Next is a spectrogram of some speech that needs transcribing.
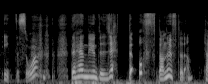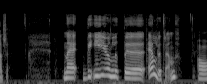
inte så. det händer ju inte jätteofta nu för tiden, kanske. Nej, det är ju en lite äldre trend. Ja.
